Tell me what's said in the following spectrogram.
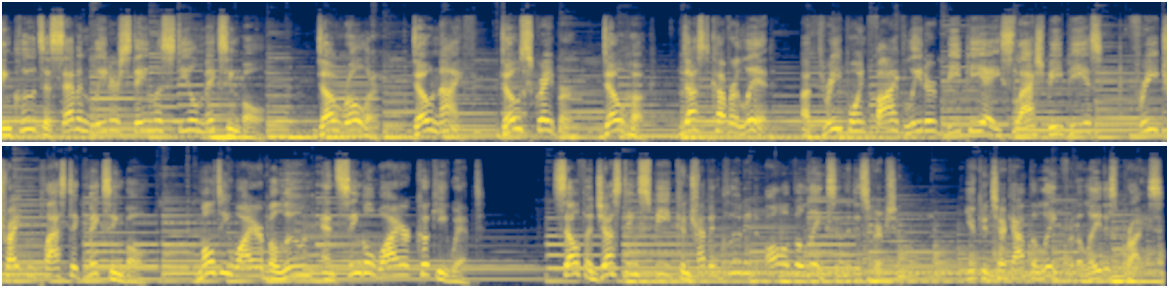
Includes a 7-liter stainless steel mixing bowl, dough roller, dough knife, dough scraper, dough hook, dust cover lid, a 3.5-liter BPA slash BPS free Tritan plastic mixing bowl, multi-wire balloon and single-wire cookie whipped. Self-adjusting speed control have included all of the links in the description. You can check out the link for the latest price.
